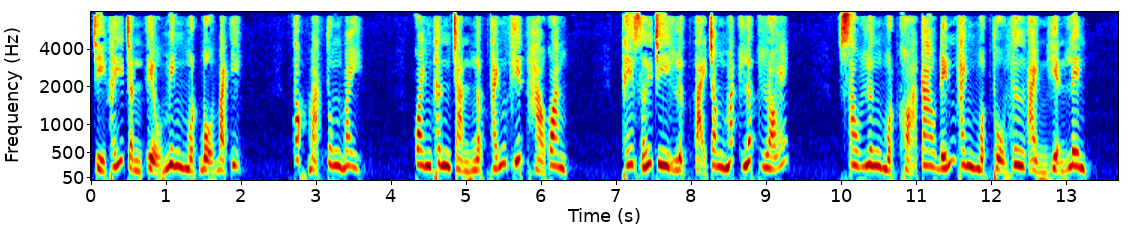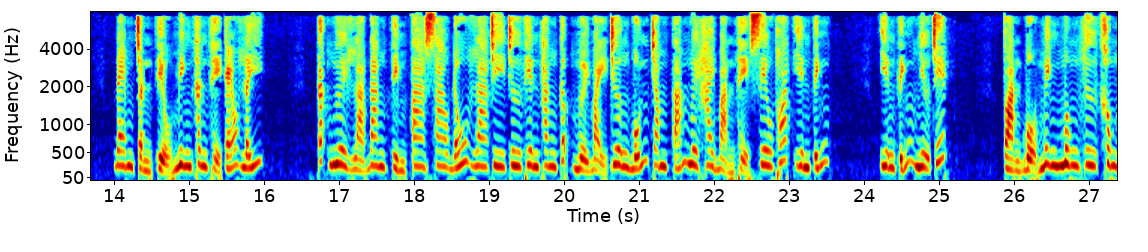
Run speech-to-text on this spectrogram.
Chỉ thấy Trần Tiểu Minh một bộ bạch y. Tóc bạc tung bay. Quanh thân tràn ngập thánh khiết hào quang. Thế giới chi lực tại trong mắt lấp lóe. Sau lưng một khỏa cao đến thanh một thủ hư ảnh hiện lên. Đem Trần Tiểu Minh thân thể kéo lấy. Các ngươi là đang tìm ta sao đấu la chi chư thiên thăng cấp 17 chương 482 bản thể siêu thoát yên tĩnh. Yên tĩnh như chết. Toàn bộ minh mông hư không.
